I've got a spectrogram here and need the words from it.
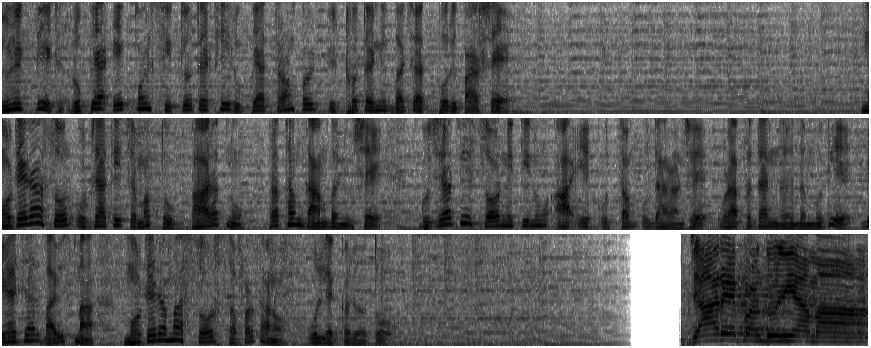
યુનિટ દીઠ રૂપિયા એક પોઈન્ટ સિત્યોતેરથી રૂપિયા ત્રણ પોઈન્ટ ઇઠ્ઠોતેરની બચત પૂરી પાડશે. મોઢેરા સૌર ઉર્જાથી ચમકતું ભારતનું પ્રથમ ગામ બન્યું છે. ગુજરાતની સૌર નીતિનું આ એક ઉત્તમ ઉદાહરણ છે. વડાપ્રધાન નરેન્દ્ર મોદીએ બે હજાર બાવીસમાં મોઢેરામાં સૌર સફળતાનો ઉલ્લેખ કર્યો હતો. જ્યારે પણ દુનિયામાં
